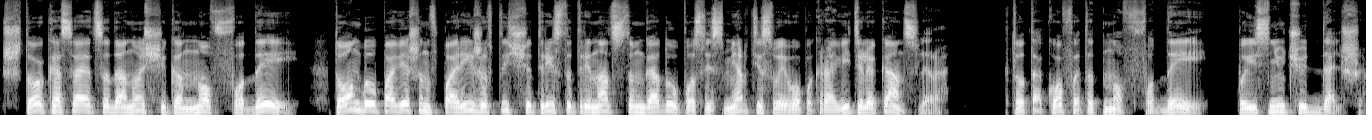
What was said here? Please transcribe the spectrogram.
что касается доносчика Ноффодей, то он был повешен в Париже в 1313 году после смерти своего покровителя-канцлера. Кто таков этот Ноффодей, поясню чуть дальше.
